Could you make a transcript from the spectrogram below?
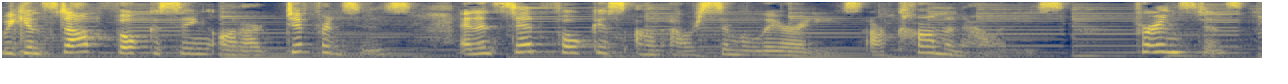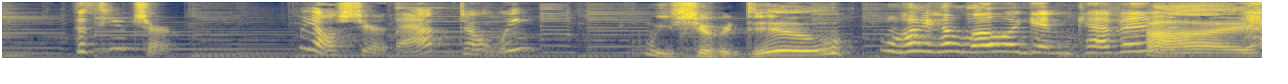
We can stop focusing on our differences and instead focus on our similarities, our commonalities. For instance, the future. We all share that, don't we? We sure do. Why, hello again, Kevin. Hi.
